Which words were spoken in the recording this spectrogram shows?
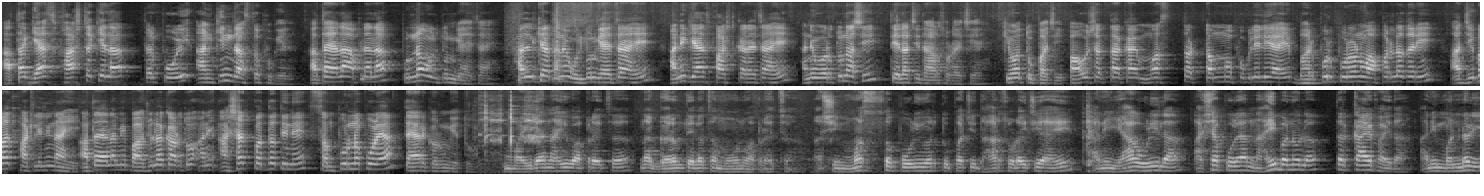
आता गॅस फास्ट केला तर पोळी आणखीन जास्त फुगेल. आता याला आपल्याला पुन्हा उलटून घ्यायचं आहे. हलक्या हाताने उलटून घ्यायचं आहे आणि गॅस फास्ट करायचा आहे आणि वरतून अशी तेलाची धार सोडायची आहे किंवा तुपाची. पाहू शकता काय मस्त टम्म फुगलेली आहे. भरपूर पुरण वापरलं तरी अजिबात फाटलेली नाही. आता याला मी बाजूला काढतो आणि अशाच पद्धतीने संपूर्ण पोळ्या तयार करून घेतो. मैदा नाही वापरायचं ना गरम तेलाचं मोहन वापरायचं. अशी मस्त पोळीवर तुपाची धार सोडायची आहे आणि ह्या होळीला अशा पोळ्या नाही बनवलं तर काय फायदा? आणि मंडळी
